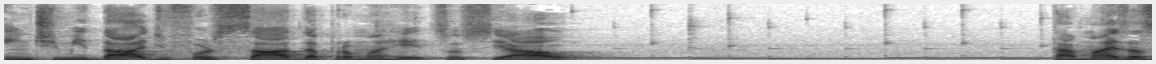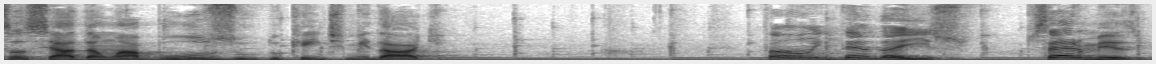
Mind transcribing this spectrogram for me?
intimidade forçada para uma rede social tá mais associada a um abuso do que intimidade. Então entenda isso, sério mesmo.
